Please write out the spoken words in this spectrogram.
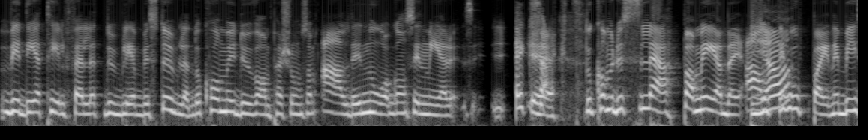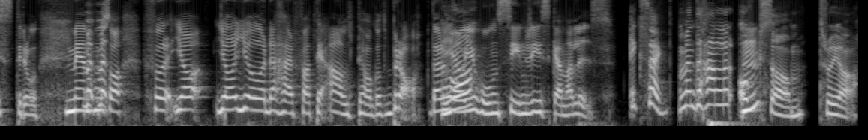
vid det tillfället du blev bestulen, då kommer ju du vara en person som aldrig någonsin mer... Exakt. Eh, då kommer du släpa med dig alltihopa in i bistron. Men, Men- hon men- sa, för jag, jag gör det här för att det alltid har gått bra. Där Ja. har ju hon sin riskanalys. Exakt, men det handlar Mm. också om, tror jag,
